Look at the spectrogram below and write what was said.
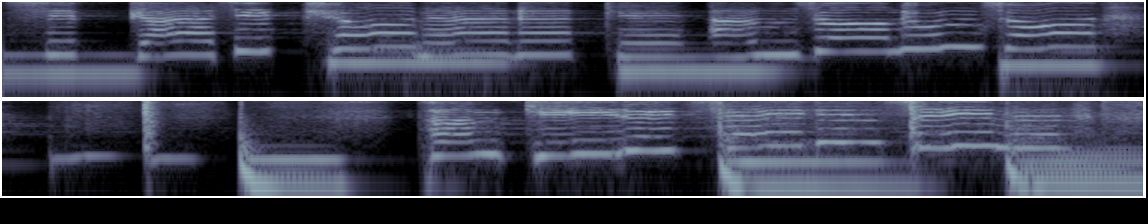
집까지 편안하게 안전운전. 밤길을 책임지는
